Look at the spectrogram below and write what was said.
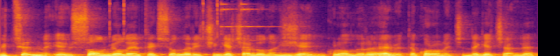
Bütün üst solunum yolu enfeksiyonları için geçerli olan hijyen kuralları elbette korona için de geçerli.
